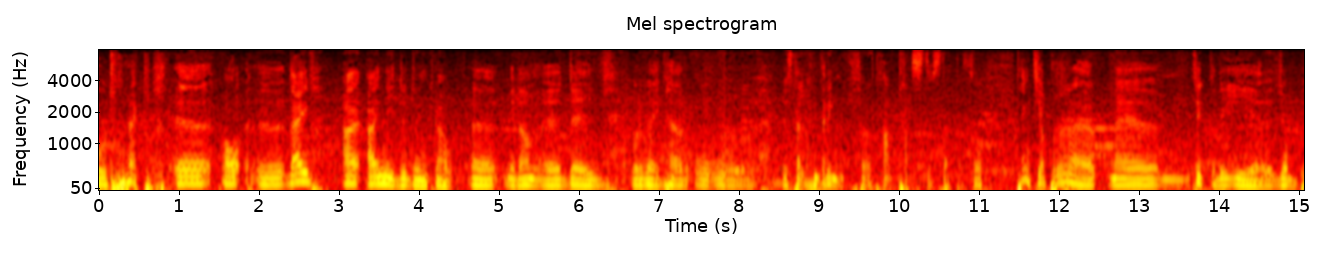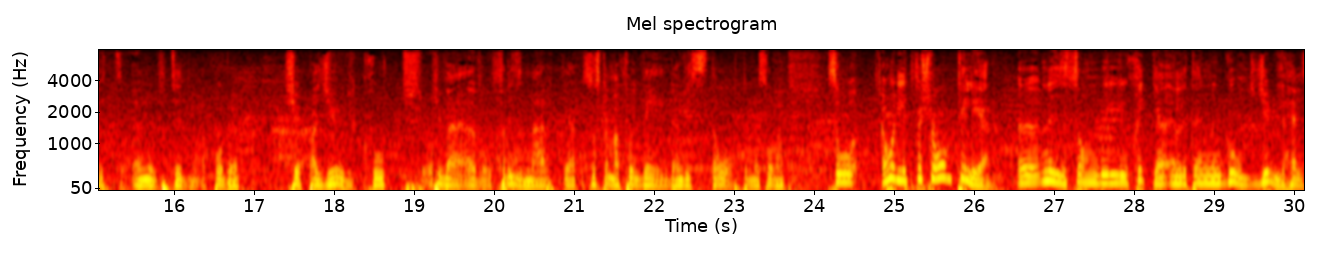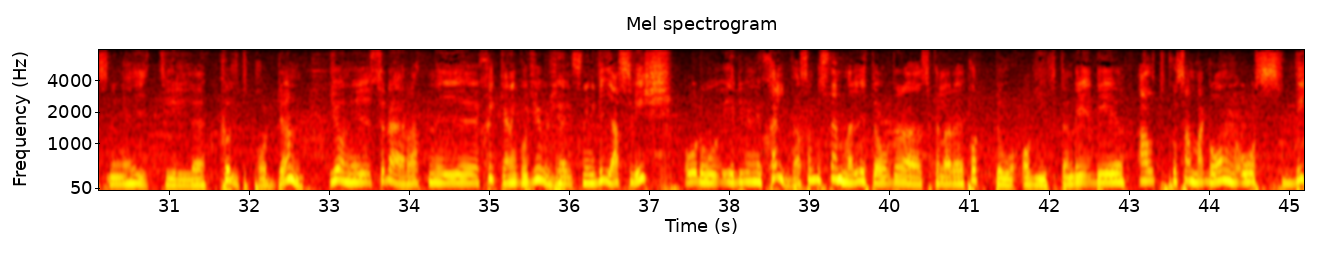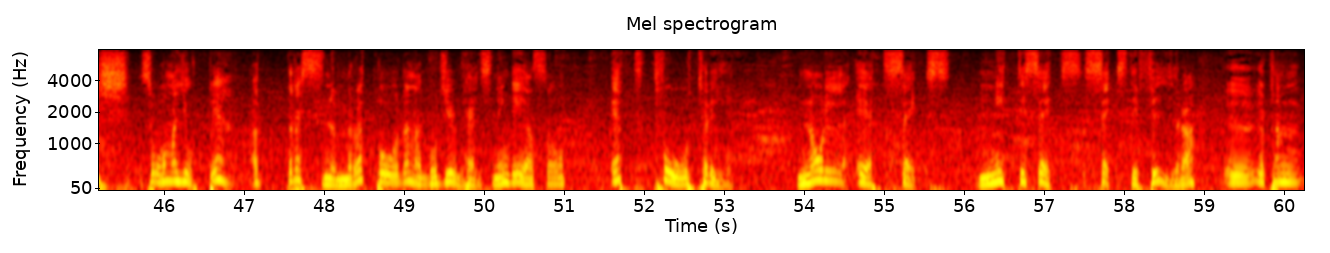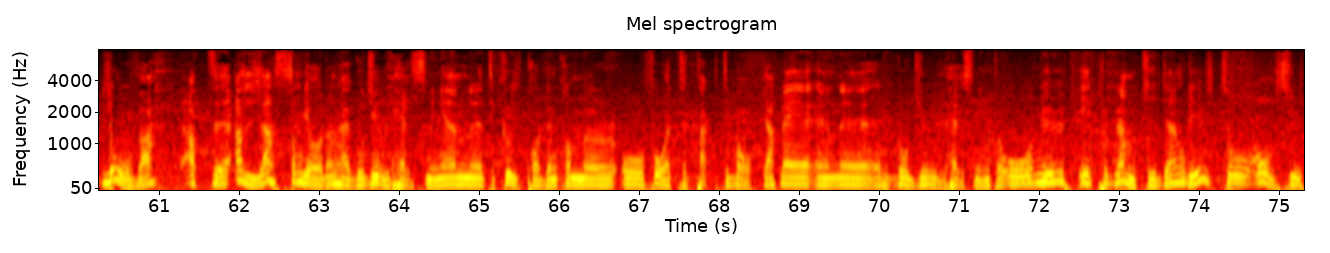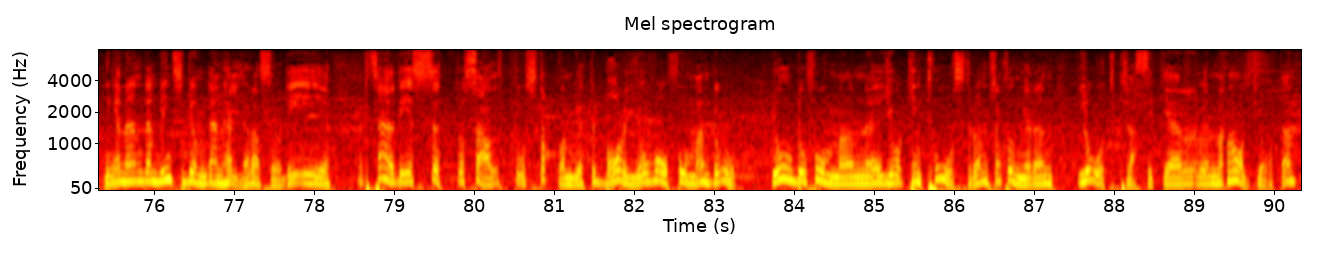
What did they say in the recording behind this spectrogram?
Fleetwood Mac. Eh, ja, eh, Dave, I, I need a drink now. Uh, medan uh, Dave går iväg här och, och beställer en drink för fantastiskt detta. Så tänkte jag på det där med, tycker det är jobbigt nu för tiden att både köpa julkort, kuvert och frimärken. Så ska man få iväg den viss datum och sådant. Så jag har lite förslag till er. Eh, ni som vill skicka en liten god julhälsning hit till eh, Kultpodden. Gör ni sådär att ni eh, skickar en god julhälsning via Swish och då är det ju ni själva som bestämmer lite av den där så kallade portoavgiften. Det, det är allt på samma gång och Swish så har man gjort det. Adressnumret på denna god julhälsning det är alltså 123 016 96 64. Eh, jag kan lova att eh, alla som gör den här god julhälsningen eh, till Kultpodden kommer att få ett tack tillbaka med en eh, god julhälsning. Och nu är programtiden slut och avslutningen den, den blir inte så dum den heller alltså. Det är, man kan säga, det är sött och salt och Stockholm, Göteborg och vad får man då? Jo, då får man eh, Joakim Tåström som sjunger en låtklassiker eh, Nationalteatern.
